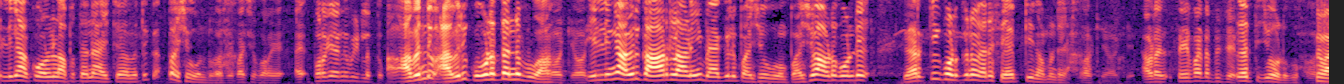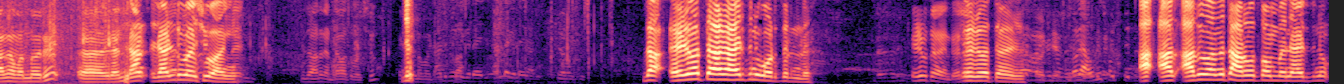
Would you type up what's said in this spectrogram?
ഇല്ലെങ്കിൽ അക്കൗണ്ടിൽ അപ്പൊ തന്നെ അയച്ചു തന്നിട്ട് പശു കൊണ്ടുപോകും. അവന്റെ അവർ കൂടെ തന്നെ പോവാ. ഇല്ലെങ്കിൽ അവർ കാറിലാണെങ്കിൽ ബാക്കിൽ പശു പോകും പശു അവിടെ കൊണ്ട് ഇറക്കി കൊടുക്കണ വരെ സേഫ്റ്റി നമ്മുടെ അവിടെ സേഫ് ആയിട്ട് എത്തിച്ചേ? എത്തിച്ചു കൊടുക്കും. വാങ്ങാൻ രണ്ട് പശു വാങ്ങി. ഇതാ എഴുപത്തി ഏഴായിരത്തിന് കൊടുത്തിട്ടുണ്ട് എഴുപത്തേഴ്. അത് വന്നിട്ട് അറുപത്തൊമ്പതിനായിരത്തിനും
